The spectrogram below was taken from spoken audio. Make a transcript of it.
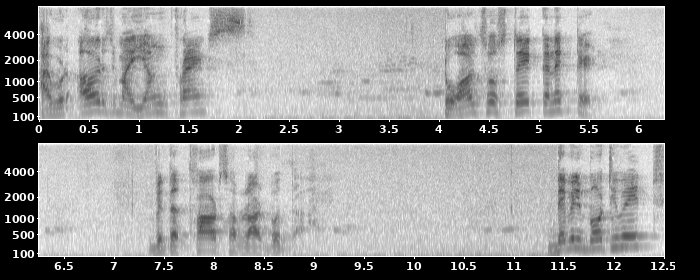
I would urge my young friends to also stay connected with the thoughts of Lord Buddha. They will motivate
